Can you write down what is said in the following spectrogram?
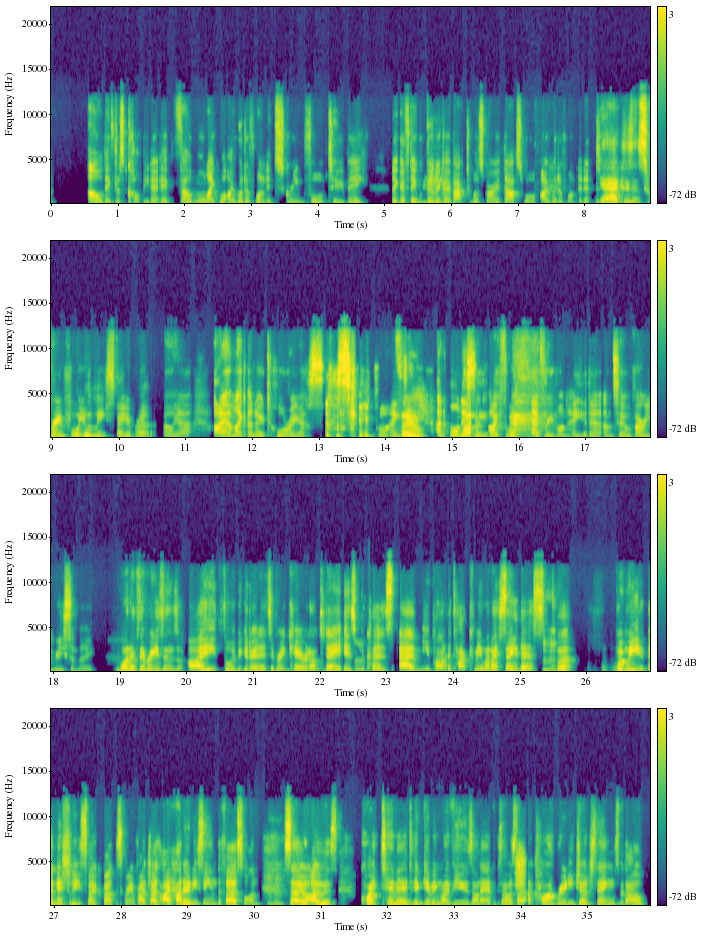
oh, they've just copied it, it felt more like what I would have wanted Scream 4 to be. Like if they were going to Mm. go back to Woodsboro, that's what I would have wanted it. Yeah, because isn't Scream 4 your least favorite? Oh, yeah. I am like a notorious Scream 4 hater. So And honestly, I thought everyone hated it until very recently. One of the reasons I thought it'd be a good idea to bring Kieran on today is Mm. because um you can't attack me when I say this, Mhm. but when we initially spoke about the Scream franchise, I had only seen the first one. Mhm. So I was quite timid in giving my views on it because I was like, I can't really judge things without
